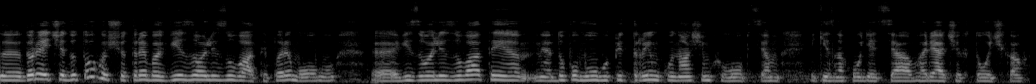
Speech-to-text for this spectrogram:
е, до речі до того, що треба візуалізувати перемогу, візуалізувати допомогу, підтримку нашим хлопцям, які знаходяться в гарячих точках,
